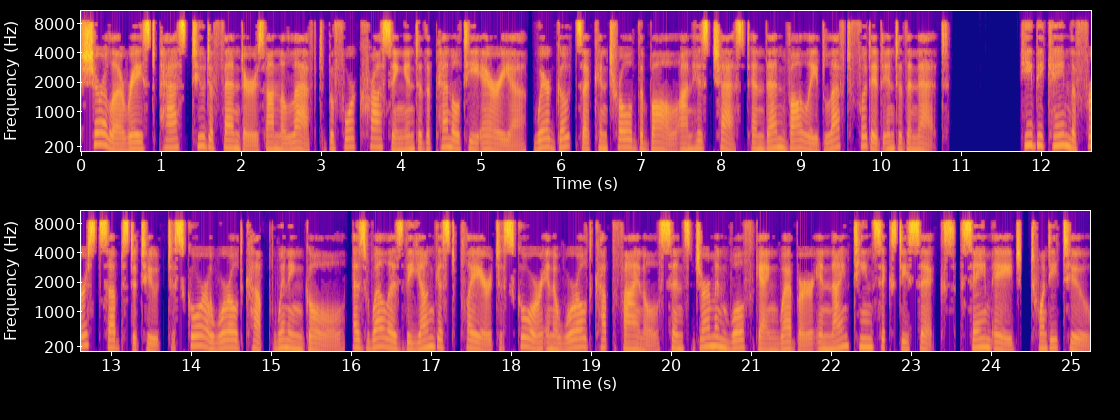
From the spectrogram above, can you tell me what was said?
Schürrle raced past two defenders on the left before crossing into the penalty area, where Götze controlled the ball on his chest and then volleyed left-footed into the net. He became the first substitute to score a World Cup winning goal, as well as the youngest player to score in a World Cup final since German Wolfgang Weber in 1966 same age, 22.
